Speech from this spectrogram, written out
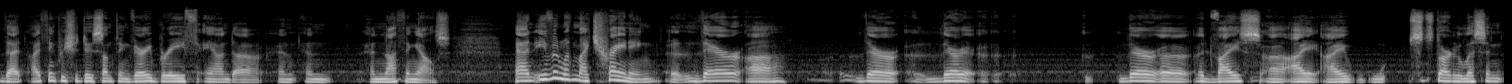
that I think we should do something very brief and, uh, and, and, and nothing else. And even with my training, uh, their, uh, their, their their uh, advice, uh, I, I started listen,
